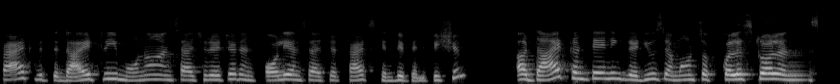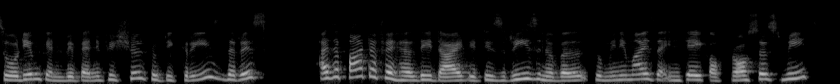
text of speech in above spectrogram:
fat with the dietary monounsaturated and polyunsaturated fats can be beneficial. A diet containing reduced amounts of cholesterol and sodium can be beneficial to decrease the risk. As a part of a healthy diet, it is reasonable to minimize the intake of processed meats,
